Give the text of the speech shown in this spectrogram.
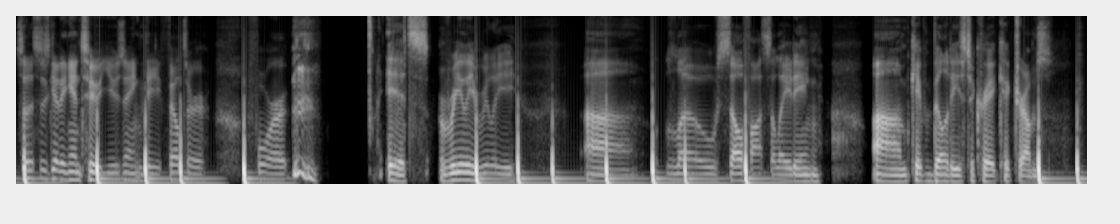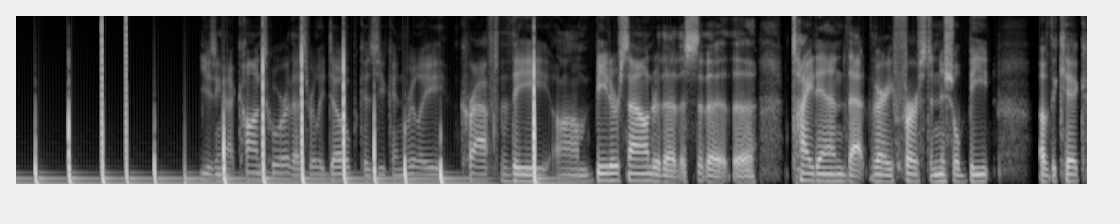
So this is getting into using the filter for its really, really uh, low self oscillating um, capabilities to create kick drums. Using that contour, that's really dope because you can really craft the um, beater sound or the, the the the tight end, that very first initial beat of the kick,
